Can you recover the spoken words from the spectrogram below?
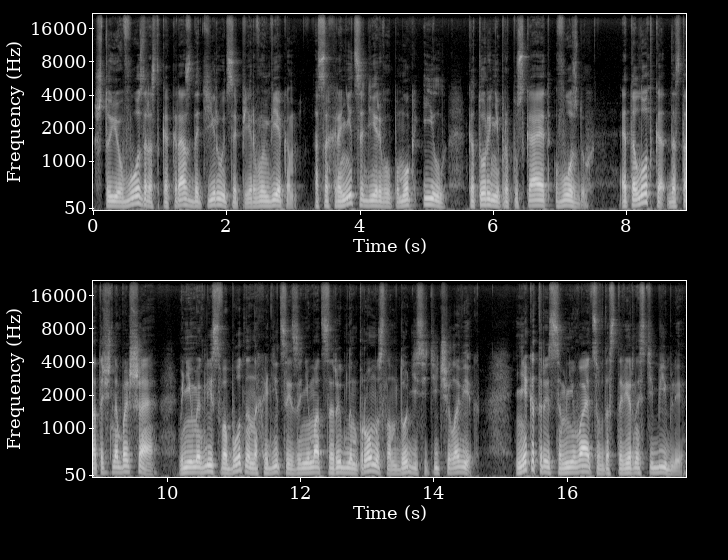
что ее возраст как раз датируется первым веком. А сохраниться дереву помог ил, который не пропускает воздух. Эта лодка достаточно большая – в ней могли свободно находиться и заниматься рыбным промыслом до 10 человек. Некоторые сомневаются в достоверности Библии,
